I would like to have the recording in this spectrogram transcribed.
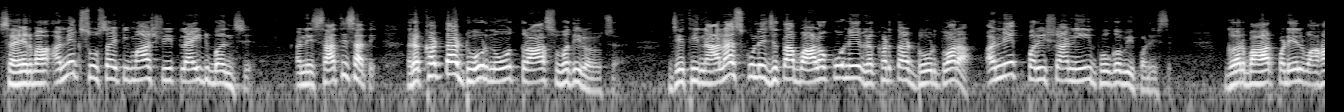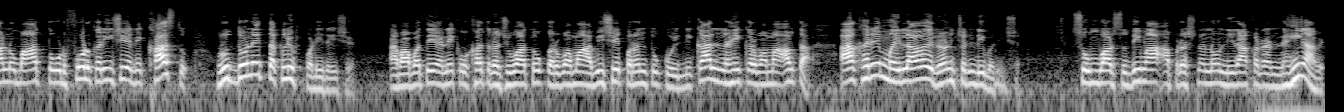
શહેરમાં અનેક સોસાયટીમાં સ્ટ્રીટ લાઇટ બંધ છે અને સાથે સાથે રખડતા ઢોરનો ત્રાસ વધી રહ્યો છે. જેથી નાના સ્કૂલે જતા બાળકોને રખડતા ઢોર દ્વારા અનેક પરેશાની ભોગવવી પડે છે. ઘર બહાર પડેલ વાહનોમાં તોડફોડ કરી છે અને ખાસ તો વૃદ્ધોને તકલીફ પડી રહી છે. આ બાબતે અનેક વખત રજૂઆતો કરવામાં આવી છે, પરંતુ કોઈ નિકાલ નહીં કરવામાં આવતા આખરે મહિલાઓએ રણચંડી બની છે. સોમવાર સુધીમાં આ પ્રશ્નનો નિરાકરણ નહીં આવે,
